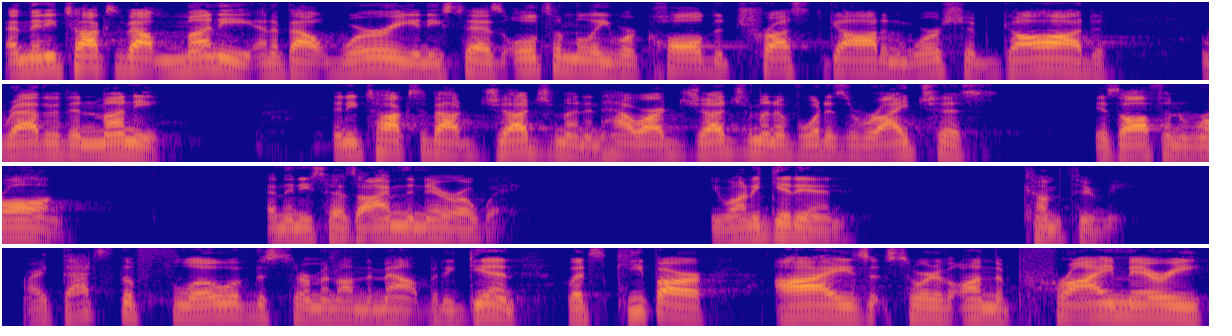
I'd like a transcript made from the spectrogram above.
And then he talks about money and about worry, and he says ultimately we're called to trust God and worship God rather than money. Then he talks about judgment and how our judgment of what is righteous is often wrong. And then he says, I'm the narrow way. You want to get in? Come through me. All right, that's the flow of the Sermon on the Mount. But again, let's keep our eyes sort of on the primary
